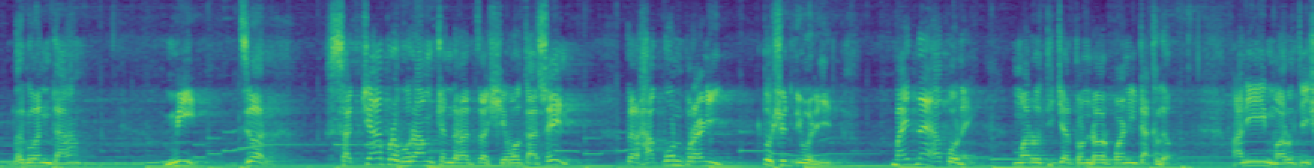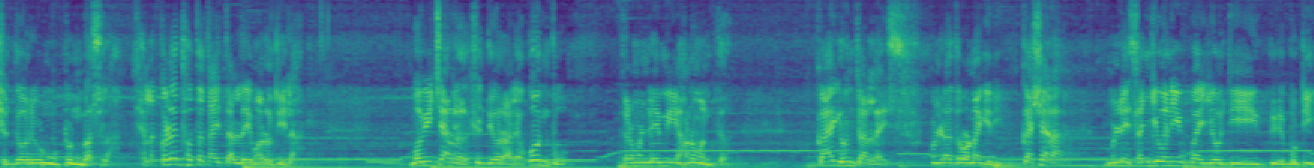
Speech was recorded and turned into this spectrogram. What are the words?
भगवंता मी जर सच्चा प्रभू रामचंद्राचा सेवक असेन तर हा कोण प्राणी? तो शुद्धीवर येईल. माहीत नाही हा कोण आहे. मारुतीच्या तोंडावर पाणी टाकलं आणि मारुती शुद्धीवर येऊन उठून बसला. त्याला कळत होतं काय चाललंय मारुतीला. मग विचारलं शुद्धीवर आल्या कोण तू? तर म्हणले मी हनुमंत. काय घेऊन चाललायस? म्हणलं द्रोणागिरी. कशाला? म्हणले संजीवनी पाहिजे होती बुटी.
